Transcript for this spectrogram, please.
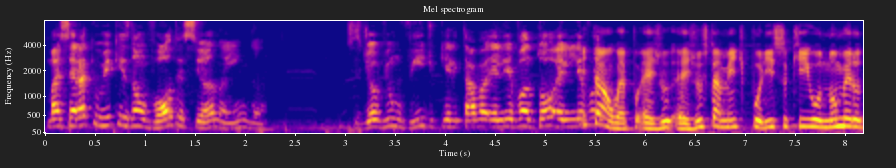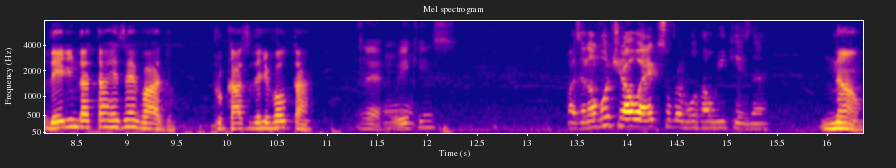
Mas será que o Wickens não volta esse ano ainda? Esses dias eu vi um vídeo que ele tava. Ele levantou. Ele levantou. Então, é, é ju- é justamente por isso que o número dele ainda tá reservado. Pro caso dele voltar. É, Hum. Wickens. Mas eu não vou tirar o Exxon pra voltar o Wickens, né? Não,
